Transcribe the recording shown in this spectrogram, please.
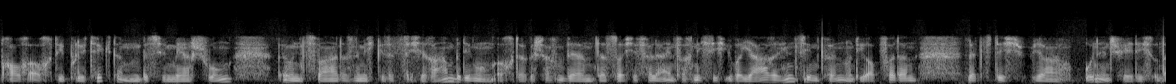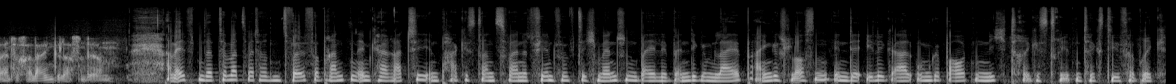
braucht auch die Politik dann ein bisschen mehr Schwung und zwar, dass nämlich gesetzliche Rahmenbedingungen auch da geschaffen werden, dass solche Fälle einfach nicht sich über Jahre hinziehen können und die Opfer dann letztlich ja unentschädigt und einfach allein gelassen werden. Am 11. September 2000 2012 verbrannten in Karachi in Pakistan 254 Menschen bei lebendigem Leib, eingeschlossen in der illegal umgebauten, nicht registrierten Textilfabrik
